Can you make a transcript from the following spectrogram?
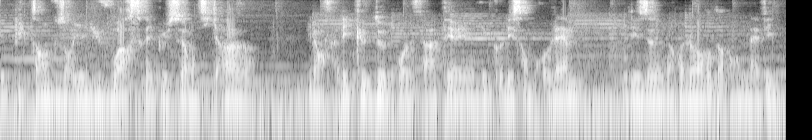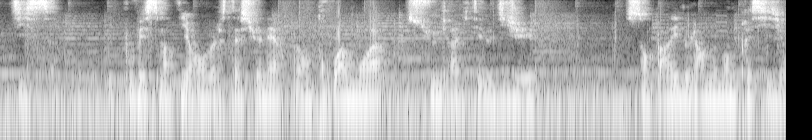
Et putain, vous auriez dû voir ces répulseurs antigraves. Il en fallait que deux pour le faire atterrir et décoller sans problème, et les Overlords en avaient 10. Ils pouvaient se maintenir en vol stationnaire pendant 3 mois sous une gravité de 10 G. Sans parler de l'armement de précision.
